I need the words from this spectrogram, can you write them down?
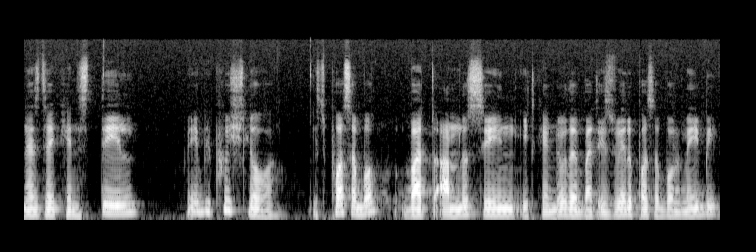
nasdaq can still maybe push lower. It's possible but i'm not saying it can do that but it's very possible maybe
